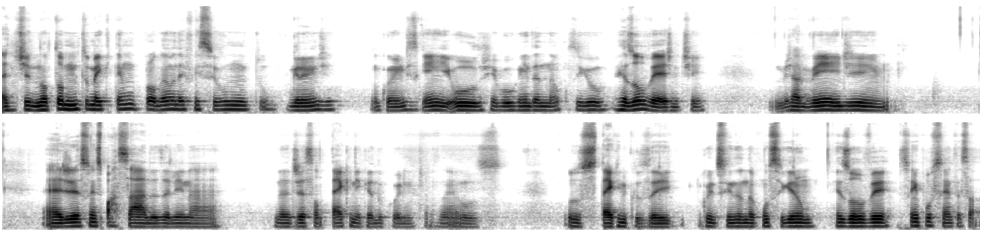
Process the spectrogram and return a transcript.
A gente notou muito bem que tem um problema defensivo muito grande no Corinthians, que o Luxemburgo ainda não conseguiu resolver. A gente já vem de é, direções passadas ali na, na direção técnica do Corinthians, né? Os, os técnicos aí ainda não conseguiram resolver 100% essa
